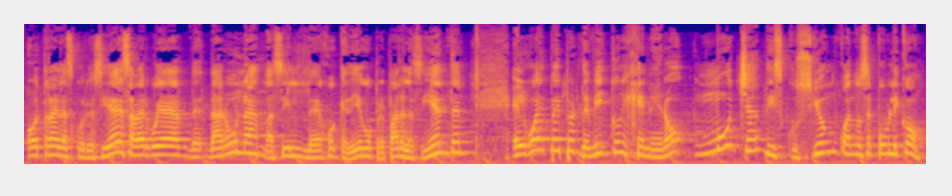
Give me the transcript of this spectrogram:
otra de las curiosidades. A ver, voy a dar una, así le dejo que Diego prepare la siguiente. El white paper de Bitcoin generó mucha discusión cuando se publicó.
